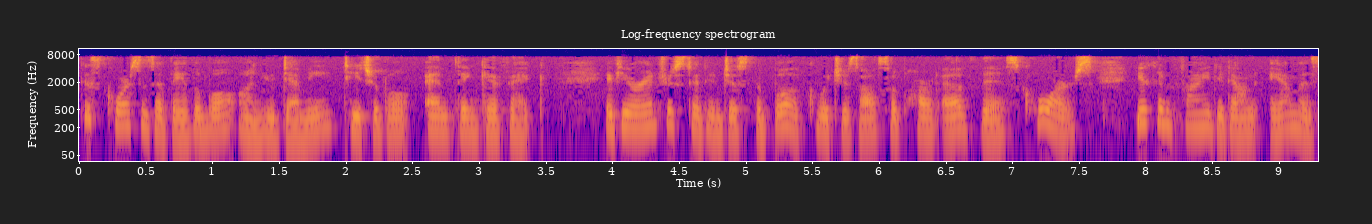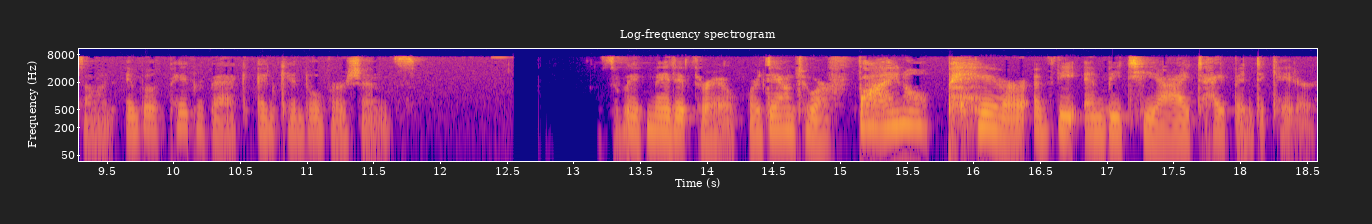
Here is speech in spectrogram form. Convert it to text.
This course is available on Udemy, Teachable, and Thinkific. If you're interested in just the book, which is also part of this course, you can find it on Amazon in both paperback and Kindle versions. So we've made it through. We're down to our final pair of the MBTI type indicator.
